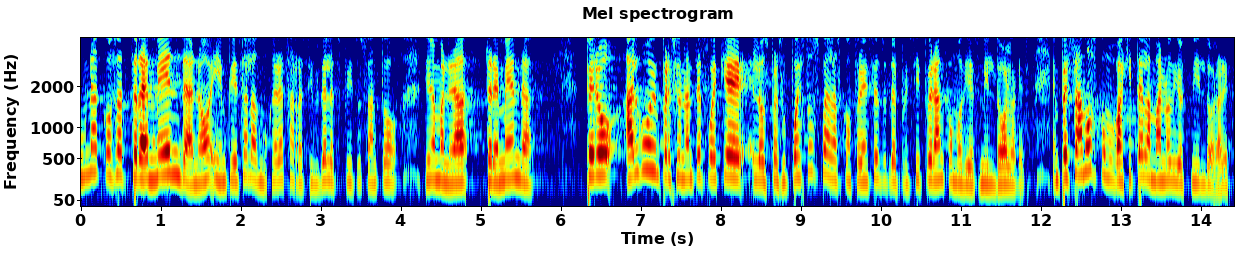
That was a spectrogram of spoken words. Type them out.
una cosa tremenda, ¿no? Y empiezan las mujeres a recibir del Espíritu Santo de una manera tremenda. Pero algo impresionante fue que los presupuestos para las conferencias desde el principio eran como 10 mil dólares. Empezamos como bajita la mano 10 mil dólares,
